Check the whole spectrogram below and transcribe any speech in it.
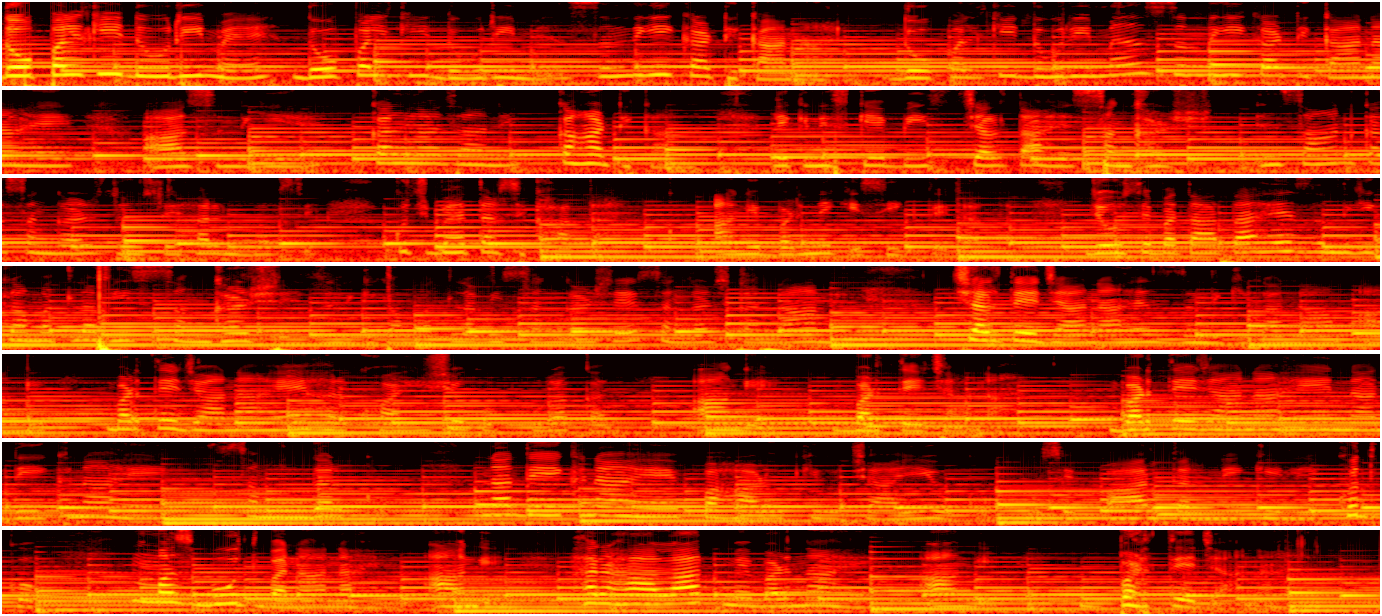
दो पल की दूरी में दो पल की दूरी में ज़िंदगी का ठिकाना है। दो पल की दूरी में ज़िंदगी का ठिकाना है। आज ज़िंदगी है, कल ना जाने कहाँ ठिकाना। लेकिन इसके बीच चलता है संघर्ष। इंसान का संघर्ष जो उसे हर अनुभव से कुछ बेहतर सिखाता है आगे बढ़ने की सीख दे जाता है। जो उसे बताता है, ज़िंदगी का मतलब ही संघर्ष है। ज़िंदगी का मतलब ही संघर्ष है। संघर्ष का नाम ही चलते जाना है। बढ़ते जाना है, हर ख्वाहिशों को पूरा कर आगे बढ़ते जाना है। बढ़ते जाना है, ना देखना है समुंदर को, ना देखना है पहाड़ों की ऊंचाइयों को, उसे पार करने के लिए खुद को मज़बूत बनाना है। आगे, हर हालात में बढ़ना है, आगे बढ़ते जाना है।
